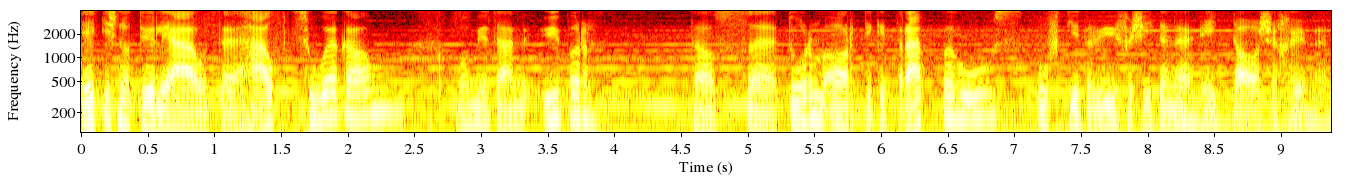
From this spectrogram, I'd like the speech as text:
Dort ist natürlich auch der Hauptzugang, wo wir dann über das äh, turmartige Treppenhaus auf die drei verschiedenen Etagen kommen.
